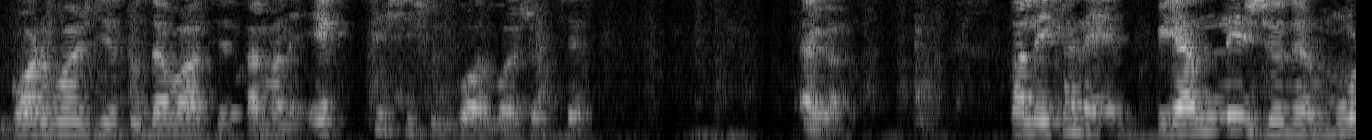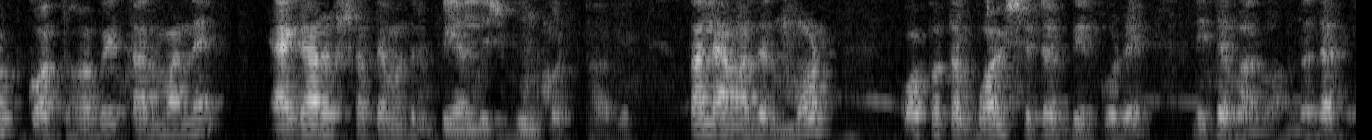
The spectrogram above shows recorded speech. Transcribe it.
গড় বয়স যেহেতু দেওয়া আছে, তার মানে একটি শিশুর গড় বয়স হচ্ছে এগারো। তাহলে এখানে বিয়াল্লিশ জনের মোট কত হবে? তার মানে এগারোর সাথে আমাদের বিয়াল্লিশ গুণ করতে হবে। তাহলে আমাদের মোট কতটা বয়স সেটা বের করে নিতে পারব আমরা। দেখো,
